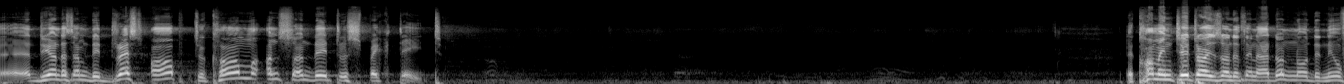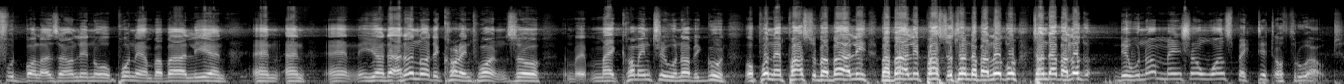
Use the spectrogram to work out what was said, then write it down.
uh, do you understand? They dress up to come on Sunday to spectate. The commentator is on the thing. I don't know the new footballers. I only know Pune and Babali and and and and you know, I don't know the current one. So my commentary will not be good. Opone Pastor Babali, Babali Pastor Thunder Balogun, Thunder Balogun. They will not mention one spectator throughout.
